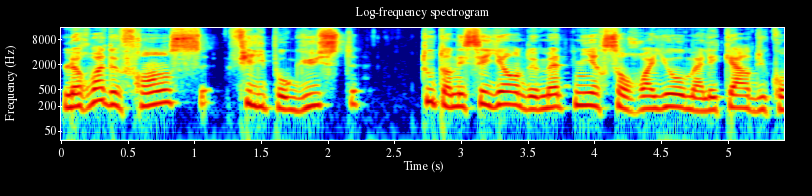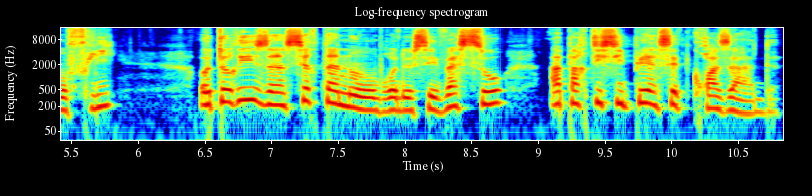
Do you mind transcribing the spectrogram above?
Le roi de France, Philippe Auguste, tout en essayant de maintenir son royaume à l'écart du conflit, autorise un certain nombre de ses vassaux à participer à cette croisade.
